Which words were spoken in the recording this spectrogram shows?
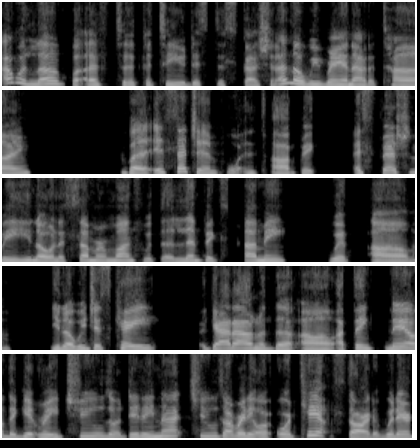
I would love for us to continue this discussion. I know we ran out of time, but it's such an important topic, especially, you know, in the summer months with the Olympics coming, with um, you know, we just came got out of the uh I think now they're getting ready to choose or did they not choose already or or camp started where they're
